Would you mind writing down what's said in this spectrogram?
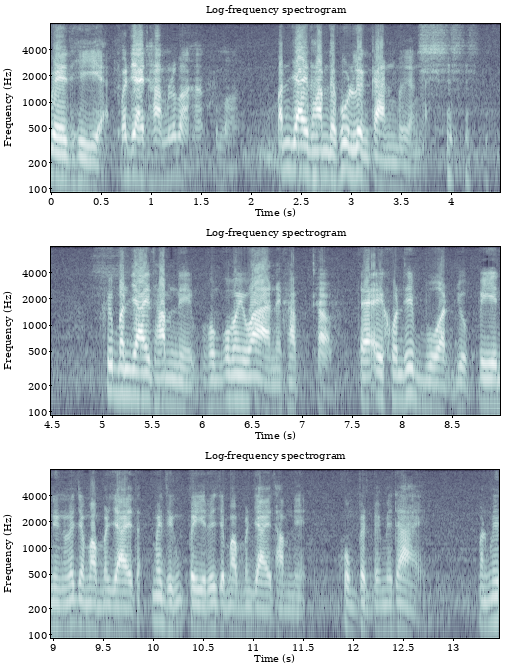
เวทีอะบรรยายธรรมหรือเปล่าฮะคุณหมอ บรรยายธรรมแต่พูดเรื่องการเมืองอะคือบรรยายธรรมนี่ผมก็ไม่ว่านะครับ ครับ แต่ไอคนที่บวชอยู่ปีหนึ่งแล้วจะมาบรรยายไม่ถึงปีแล้วจะมาบรรยายทำนี่คงเป็นไปไม่ได้ มันไม่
